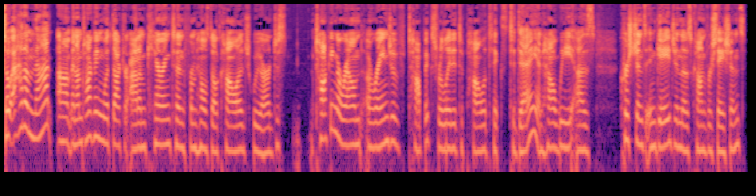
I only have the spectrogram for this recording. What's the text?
So, Adam, that, um, and I'm talking with Dr. Adam Carrington from Hillsdale College. We are just talking around a range of topics related to politics today and how we as Christians engage in those conversations.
